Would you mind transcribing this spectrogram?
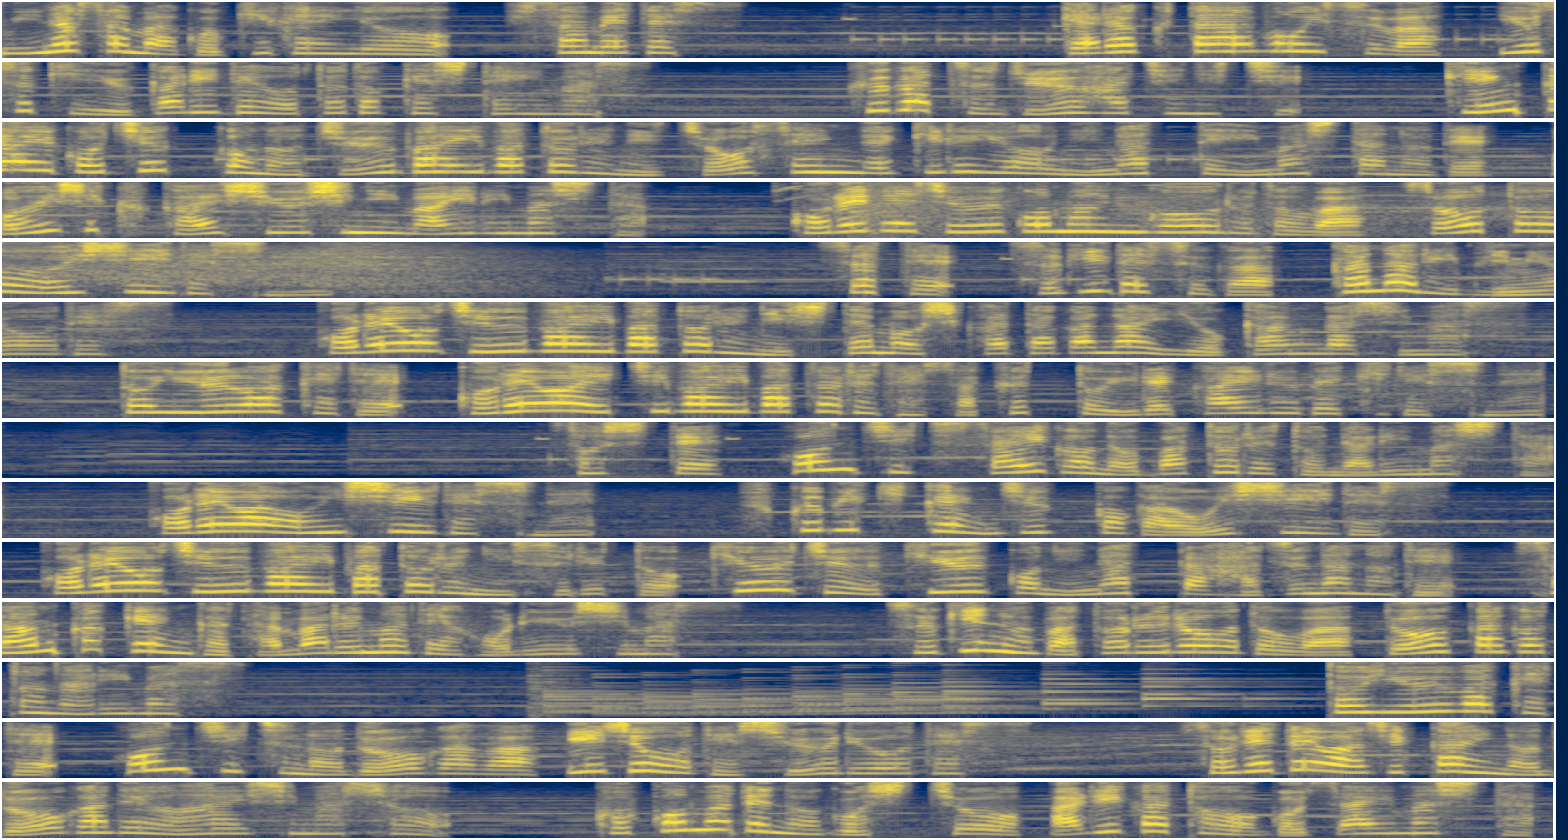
皆様ごきげんよう、ひさめです。キャラクターボイスは、ゆずきゆかりでお届けしています。9月18日、金塊50個の10倍バトルに挑戦できるようになっていましたので、美味しく回収しに参りました。これで15万ゴールドは相当美味しいですね。さて、次ですが、かなり微妙です。これを10倍バトルにしても仕方がない予感がします。というわけで、これは1倍バトルでサクッと入れ替えるべきですね。そして本日最後のバトルとなりました。これは美味しいですね。福引券10個が美味しいです。これを10倍バトルにすると99個になったはずなので、参加券が貯まるまで保留します。次のバトルロードは10日後となります。というわけで本日の動画は以上で終了です。それでは次回の動画でお会いしましょう。ここまでのご視聴ありがとうございました。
